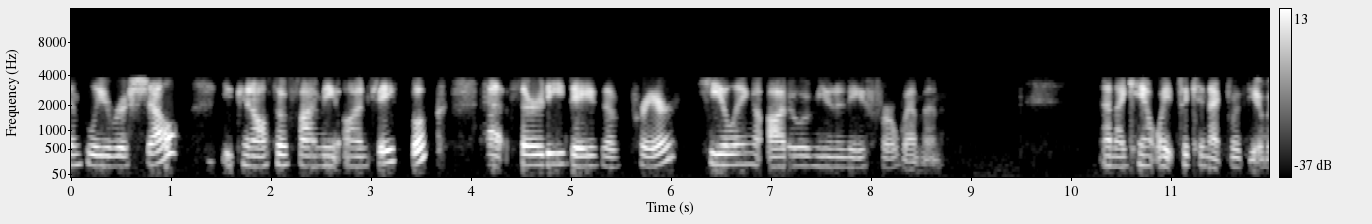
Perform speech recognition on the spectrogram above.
Simply Ruschelle. You can also find me on Facebook at 30 Days of Prayer Healing Autoimmunity for Women. And I can't wait to connect with you.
